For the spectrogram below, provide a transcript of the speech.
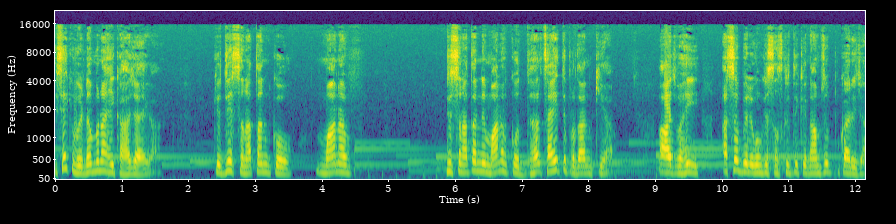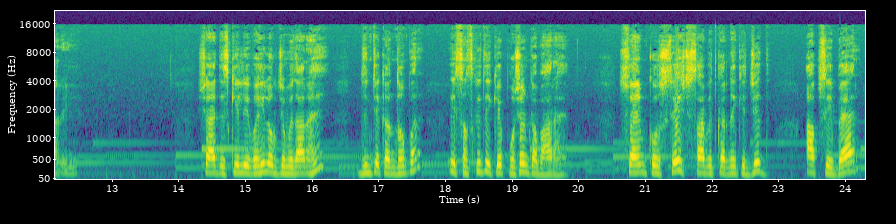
इसे एक विडंबना ही कहा जाएगा कि जिस सनातन को मानव, जिस सनातन ने मानव को साहित्य प्रदान किया, आज वही असभ्य लोगों की संस्कृति के नाम से पुकारी जा रही है। शायद इसके लिए वही लोग जिम्मेदार हैं जिनके कंधों पर इस संस्कृति के पोषण का भार है। स्वयं को श्रेष्ठ साबित करने की जिद, आपसी बैर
